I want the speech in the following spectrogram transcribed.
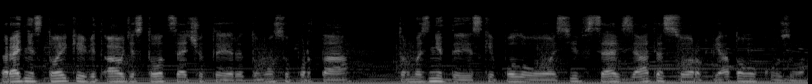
Передні стойки від Audi 100 C4, тому супорта, тормозні диски, полуосі, все взяте з 45-го кузова.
